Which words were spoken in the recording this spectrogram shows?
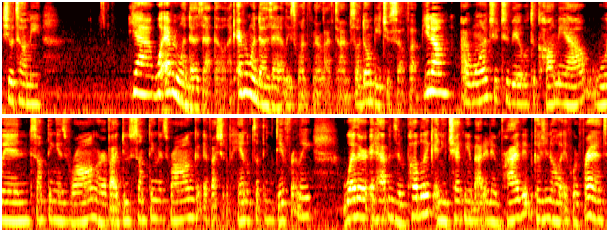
she would tell me, yeah, well, everyone does that though. Like everyone does that at least once in their lifetime. So don't beat yourself up. You know, I want you to be able to call me out when something is wrong or if I do something that's wrong, if I should have handled something differently, whether it happens in public and you check me about it in private because you know, if we're friends,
